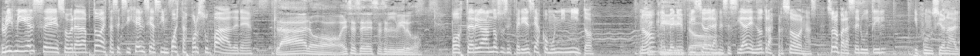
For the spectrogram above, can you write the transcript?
Luis Miguel se sobreadaptó a estas exigencias impuestas por su padre, Claro, ese es el, ese es el Virgo. postergando sus experiencias como un niñito, ¿no? En beneficio de las necesidades de otras personas, solo para ser útil y funcional.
